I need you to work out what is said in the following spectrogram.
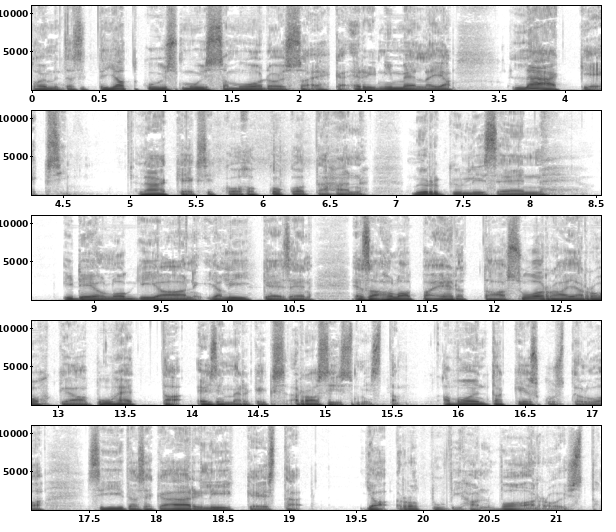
Toiminta sitten jatkuisi muissa muodoissa, ehkä eri nimellä. Ja lääkkeeksi, lääkkeeksi koko, koko tähän myrkylliseen ideologiaan ja liikkeeseen Esa Holappa ehdottaa suoraa ja rohkeaa puhetta esimerkiksi rasismista. Avointa keskustelua siitä sekä ääriliikkeistä ja rotuvihan vaaroista.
